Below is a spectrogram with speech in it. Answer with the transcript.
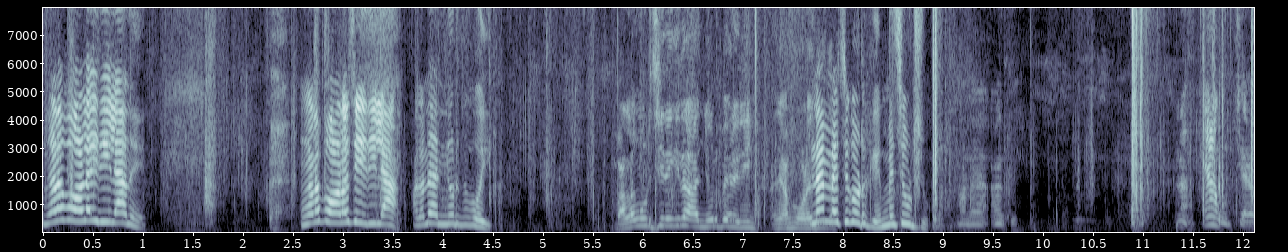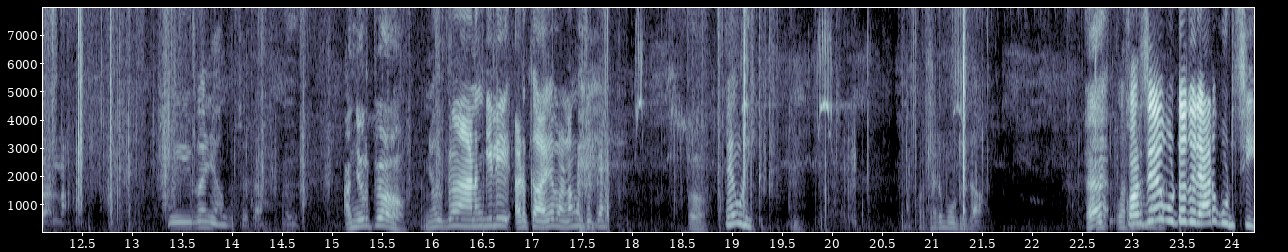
നിങ്ങളെ ഫോളോ ചെയ്തില്ലാന്ന്. നിങ്ങളെ ഫോളോ ചെയ്തില്ല. അതുകൊണ്ട് അഞ്ഞൂറ് രൂപ പോയി. വെള്ളം കുടിച്ചില്ലെങ്കിൽ അഞ്ഞൂറ് പേര് ഞാൻ ഫോളോ ഞാൻ മെച്ച് കൊടുക്ക് മെച്ച് കുടിച്ചു. ഞാൻ കുടിച്ചു വെള്ളം. ഞാൻ കുടിച്ചോട്ടാ. അഞ്ഞൂറ് രൂപ വേണോ? അഞ്ഞൂറ് രൂപ ആണെങ്കിൽ അവിടെ കായ വെള്ളം കുടിച്ചോട്ടെ. ആ. ഞാൻ കുടി. കുറച്ചേരം പൂട്ടിട്ടോ. കുറച്ചേരം കുറച്ചേ കൂട്ടൊന്നുമില്ല അവിടെ കുടിച്ചി.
